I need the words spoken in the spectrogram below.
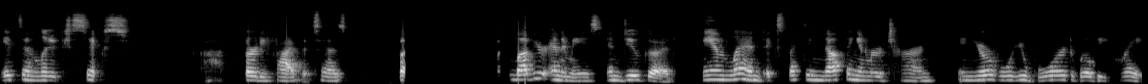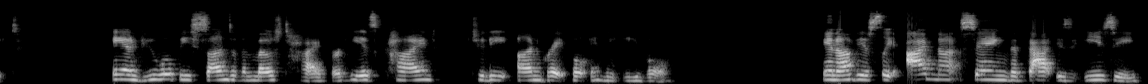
it's in Luke 6 uh, 35 that says, but love your enemies and do good and lend, expecting nothing in return, and your reward will be great. And you will be sons of the Most High, for he is kind to the ungrateful and the evil. And obviously, I'm not saying that that is easy.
